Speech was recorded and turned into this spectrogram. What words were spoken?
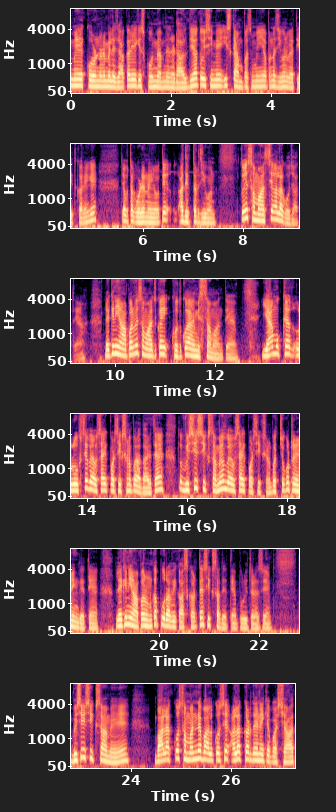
में एक कॉर्नर में ले जाकर एक स्कूल में हमने डाल दिया तो इसी में इस कैंपस में ही अपना जीवन व्यतीत करेंगे, जब तक बड़े नहीं होते, अधिकतर जीवन। तो ये समाज से अलग हो जाते हैं। लेकिन यहाँ पर वे समाज का खुद को अहम हिस्सा मानते हैं। यह मुख्य रूप से व्यावसायिक प्रशिक्षण पर आधारित है। तो विशेष शिक्षा में हम व्यावसायिक प्रशिक्षण, बच्चों को ट्रेनिंग देते हैं। लेकिन यहाँ पर उनका पूरा विकास करते हैं, शिक्षा देते हैं पूरी तरह से। विशेष शिक्षा में बालक को सामान्य बालकों से अलग कर देने के पश्चात,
